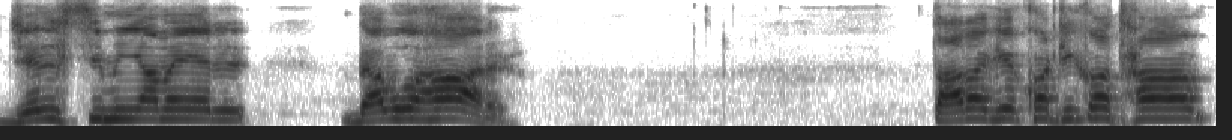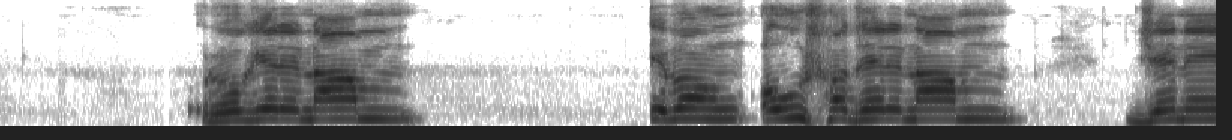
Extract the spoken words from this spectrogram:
জেলসিমিয়ামের ব্যবহার। তার আগে কটি কথা, রোগের নাম এবং ঔষধের নাম জেনে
